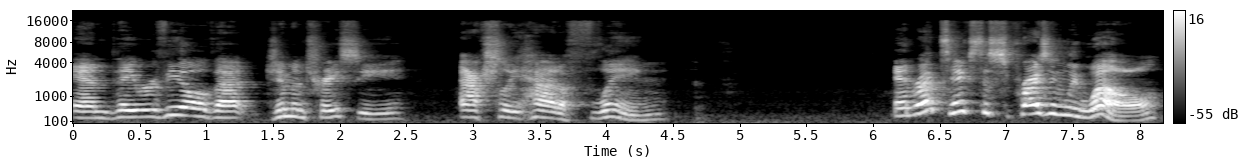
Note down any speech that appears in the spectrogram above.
and they reveal that Jim and Tracy actually had a fling. And Red takes this surprisingly well.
